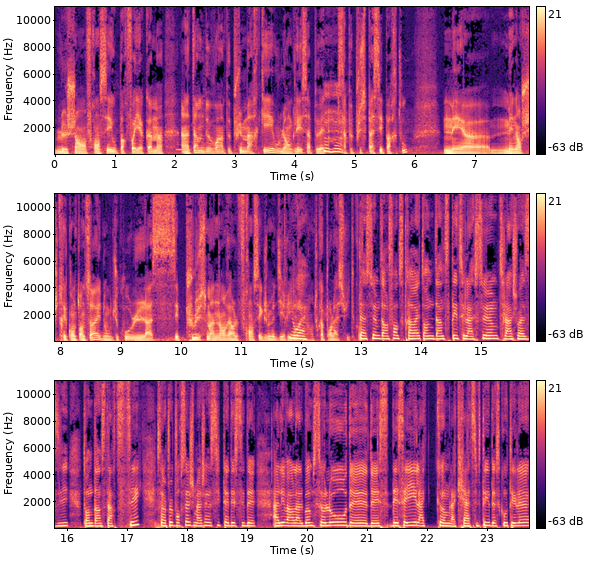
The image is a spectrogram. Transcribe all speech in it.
le chant en français où parfois il y a comme un, un timbre de voix un peu plus marqué où l'anglais ça peut être Mhm. ça peut plus se passer partout. Mais euh, mais non, je suis très content de ça et donc du coup là c'est plus maintenant vers le français que je me dirige, Ouais. en tout cas pour la suite. Quoi. T'assumes, dans le fond, tu travailles ton identité, tu l'assumes, tu l'as choisi, ton identité artistique. C'est un peu pour ça, j'imagine aussi que tu as décidé d'aller vers l'album solo, de de- d'essayer la comme la créativité de ce côté-là,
